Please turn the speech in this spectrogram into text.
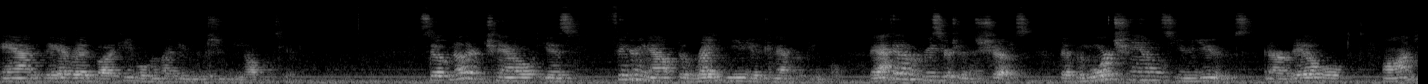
and they get read by people who might be in a position to be helpful to. So another channel is figuring out the right media to connect with people. The academic research in this shows that the more channels you use and are available on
